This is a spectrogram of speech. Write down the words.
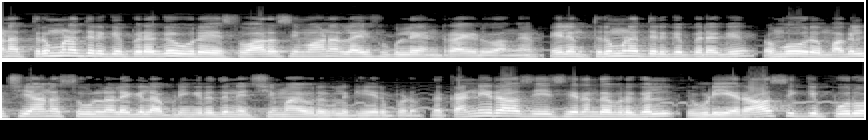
ஆனா திருமணத்திற்கு பிறகு ஒரு சுவாரஸ்யமான லைஃபுக்குள்ள என்டர் ஆயிடுவாங்க. மேலும் திருமணத்திற்கு பிறகு ரொம்ப ஒரு மகிழ்ச்சியான சூழ்நிலைகள் அப்படிங்கிறது நிச்சயமா இவர்களுக்கு ஏற்படும். இந்த கன்னி ராசியை சேர்ந்தவர்கள் இவருடைய ராசிக்கு பூர்வ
